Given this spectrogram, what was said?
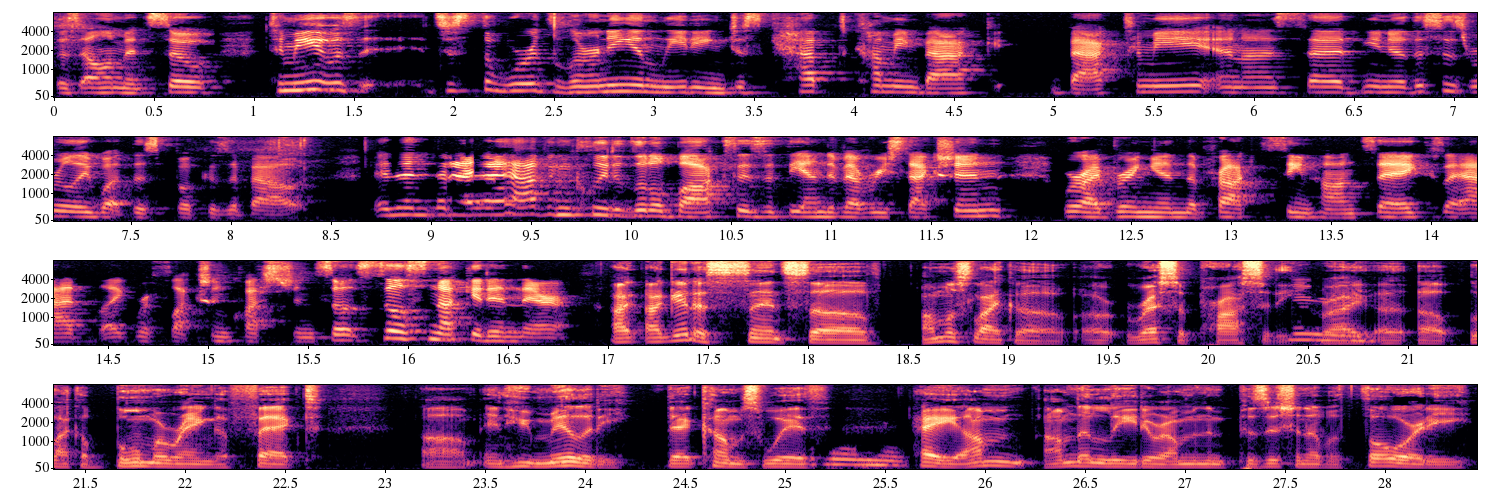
those elements. So to me, it was just the words learning and leading just kept coming back back to me. And I said, you know, this is really what this book is about And then I have included little boxes at the end of every section where I bring in the practicing Hansei because I add like reflection questions. So it still snuck it in there. I, I get a sense of almost like a, a reciprocity, mm-hmm. right? A, a, like a boomerang effect um, and humility that comes with, mm-hmm. hey, I'm I'm the leader, I'm in the position of authority,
